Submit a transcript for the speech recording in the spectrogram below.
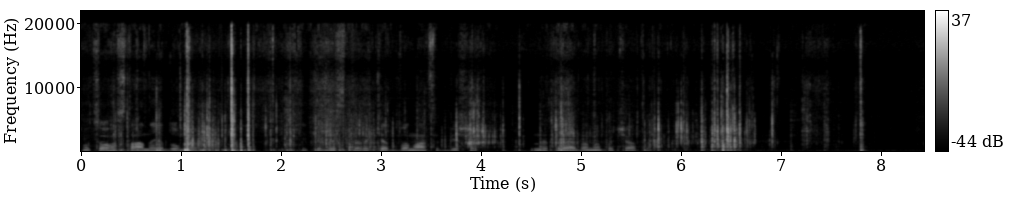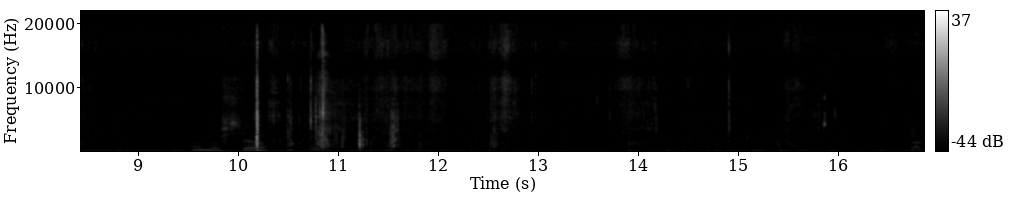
Ну цього стане, я думаю, тільки десь ракет 12 більше не треба на початок. А ну ще раз. Так.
